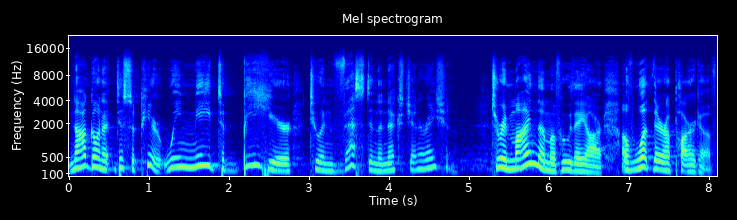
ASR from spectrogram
not going to disappear. We need to be here to invest in the next generation, to remind them of who they are, of what they're a part of,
